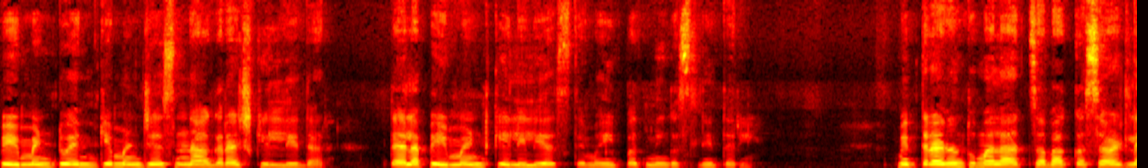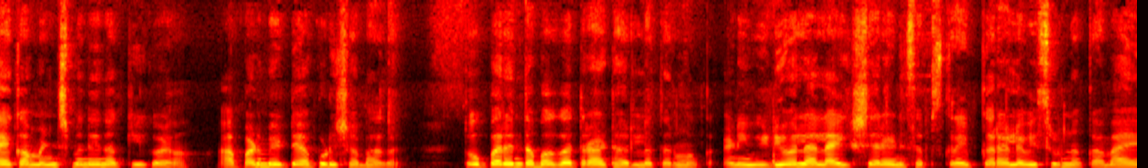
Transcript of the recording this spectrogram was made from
Payment to N K म्हणजेच नागराज किल्लेदार. त्याला पेमेंट केलेली असते महिपतनी कसली तरी. मित्रांनो तुम्हाला आजचा भाग कसा वाटला आहे कमेंट्समध्ये नक्की कळवा. आपण भेटूया पुढच्या भागात. तोपर्यंत बघत राहा ठरलं तर मग. आणि व्हिडिओला लाईक शेअर आणि सबस्क्राईब करायला विसरू नका. बाय.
